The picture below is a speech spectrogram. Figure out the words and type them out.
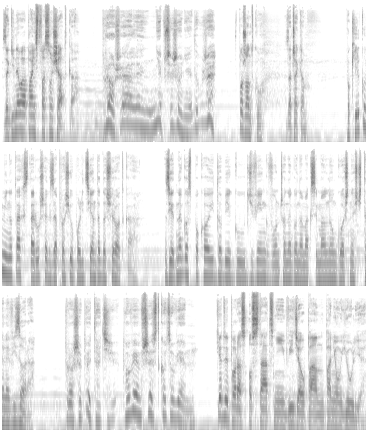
Zaginęła państwa sąsiadka. Proszę, ale nie przy żonie, dobrze? W porządku, zaczekam. Po kilku minutach staruszek zaprosił policjanta do środka. Z jednego z pokoi dobiegł dźwięk włączonego na maksymalną głośność telewizora. Proszę pytać, powiem wszystko, co wiem. Kiedy po raz ostatni widział pan panią Julię?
